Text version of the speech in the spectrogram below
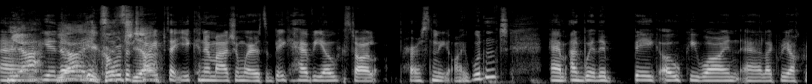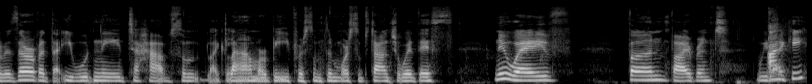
Um, Yeah, you know, yeah, you it's, could, it's the yeah. type that you can imagine. Whereas a big heavy oak style, personally, I wouldn't. Um, and with a big oaky wine uh, like Rioja Reserva, that you would need to have some like lamb or beef or something more substantial. With this new wave, fun, vibrant, we And, like it.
